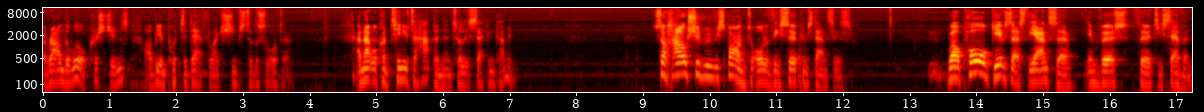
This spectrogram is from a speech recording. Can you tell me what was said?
around the world, Christians are being put to death like sheep to the slaughter. And that will continue to happen until his second coming. So, how should we respond to all of these circumstances? Well, Paul gives us the answer in verse 37.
